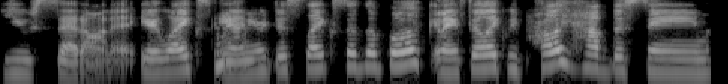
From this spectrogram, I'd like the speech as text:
you said on it. Your likes and your dislikes of the book. And I feel like we probably have the same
